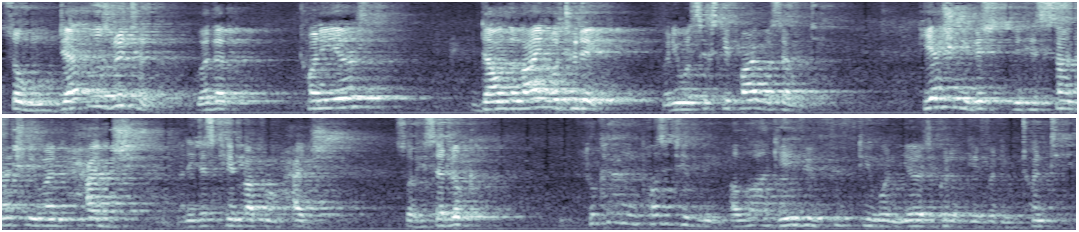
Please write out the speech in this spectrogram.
So death was written, whether 20 years down the line or today, when he was 65 or 70. He actually, this, his son actually went Hajj, and he just came back from Hajj. So he said, look, look at him positively. Allah gave him 51 years, he could have given him 20.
